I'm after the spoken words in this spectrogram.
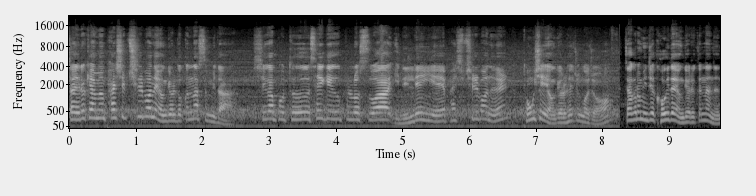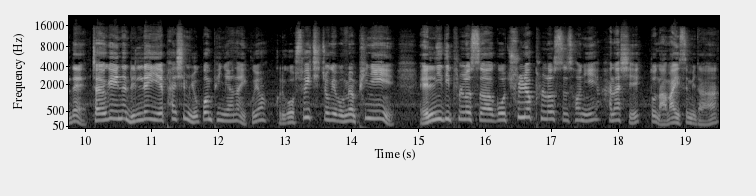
자 이렇게 하면 87번의 연결도 끝났습니다 시가포트 3개의 플러스와 이 릴레이의 87번을 동시에 연결을 해준 거죠. 자 그럼 이제 거의 다 연결이 끝났는데 자 여기 있는 릴레이에 86번 핀이 하나 있고요. 그리고 스위치 쪽에 보면 핀이 LED 플러스하고 출력 플러스 선이 하나씩 또 남아 있습니다.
